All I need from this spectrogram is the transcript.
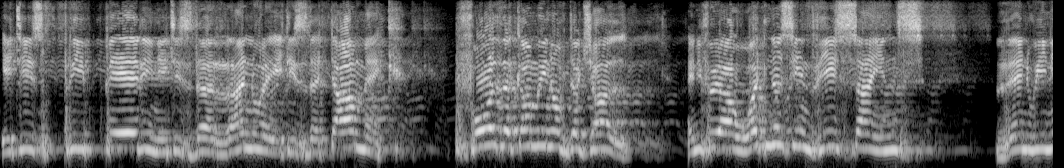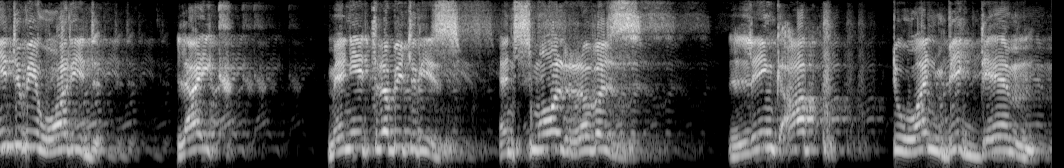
it is preparing, it is the runway, it is the tarmac for the coming of Dajjal. And if we are witnessing these signs, then we need to be worried. Like many tributaries and small rivers link up to one big dam.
